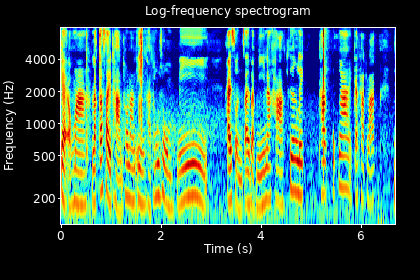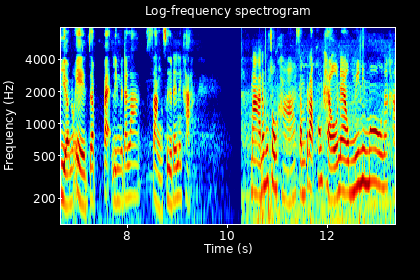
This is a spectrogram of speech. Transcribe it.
แกะออกมาแล้วก็ใส่ฐานเท่านั้นเองค่ะท่านผู้ชม นี่ใครสนใจแบบนี้นะคะ เครื่องเล็กทักพกง่ายกระทัดรัก เดี๋ยวน้องเอจะแปะลิงก์ไว้ด้านล่าง สั่งซื้อได้เลยค่ะ มาท่านผู้ชมคะสำหรับห้องแถวแนวมินิมอลนะคะ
